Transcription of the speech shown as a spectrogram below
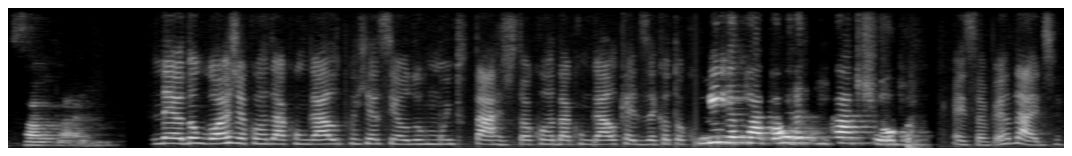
saudade. Né, eu não gosto de acordar com galo, porque assim, eu durmo muito tarde. Então, acordar com galo quer dizer que eu tô com. Amiga, tu acorda com cachorro. Isso é verdade.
